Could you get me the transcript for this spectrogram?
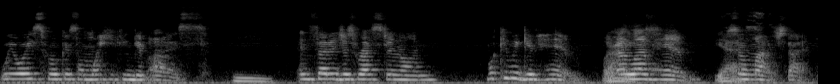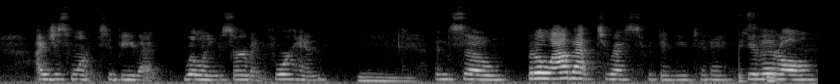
we always focus on what He can give us Mm, instead of just resting on what can we give Him. Like, I love Him yes. so much that I just want to be that willing servant for Him. Mm, And so, but allow that to rest within you today. Give it all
